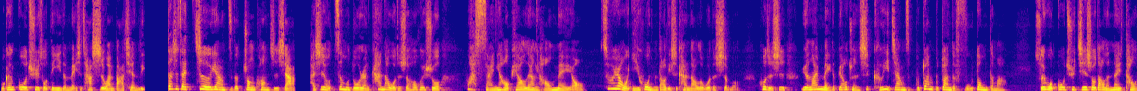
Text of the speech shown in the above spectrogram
我跟过去所定义的美是差十万八千里。但是在这样子的状况之下，还是有这么多人看到我的时候会说：“哇塞，你好漂亮，你好美哦。”这会让我疑惑，你们到底是看到了我的什么？或者是原来美的标准是可以这样子不断不断的浮动的吗？所以我过去接受到的那一套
